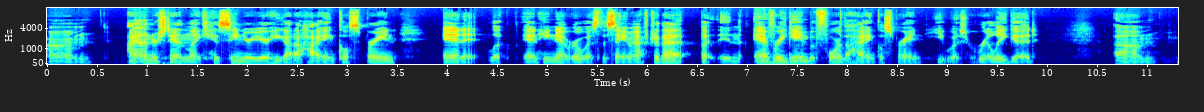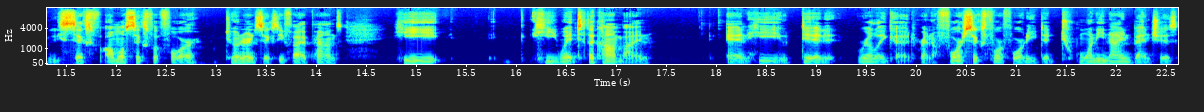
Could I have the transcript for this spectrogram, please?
Um, I understand like his senior year, he got a high ankle sprain, and it looked and he never was the same after that. But in every game before the high ankle sprain, he was really good. Um, he's six, almost six foot four, 265 pounds. He he went to the combine and he did really good. Ran a 4.6 440, did 29 benches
